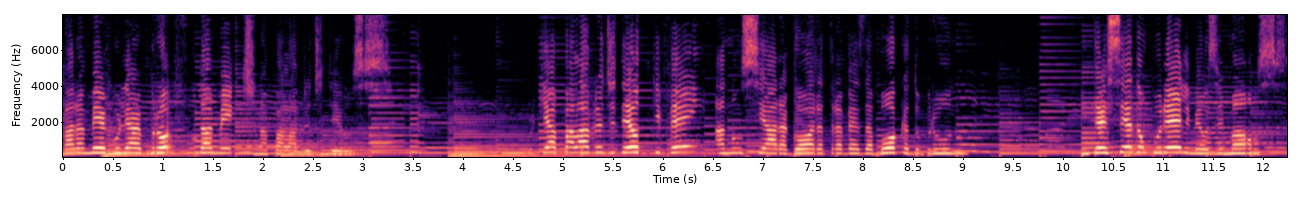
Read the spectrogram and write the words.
para mergulhar profundamente na palavra de Deus. Porque é a palavra de Deus que vem anunciar agora através da boca do Bruno. Intercedam por ele, meus irmãos.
